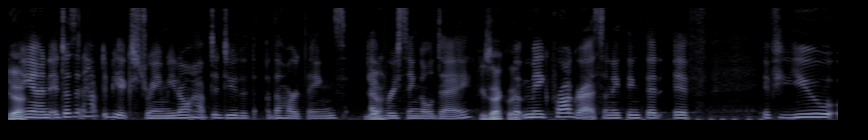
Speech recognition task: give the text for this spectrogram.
yeah. And it doesn't have to be extreme. You don't have to do the, the hard things Yeah. every single day. Exactly. But make progress. And I think that if if you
